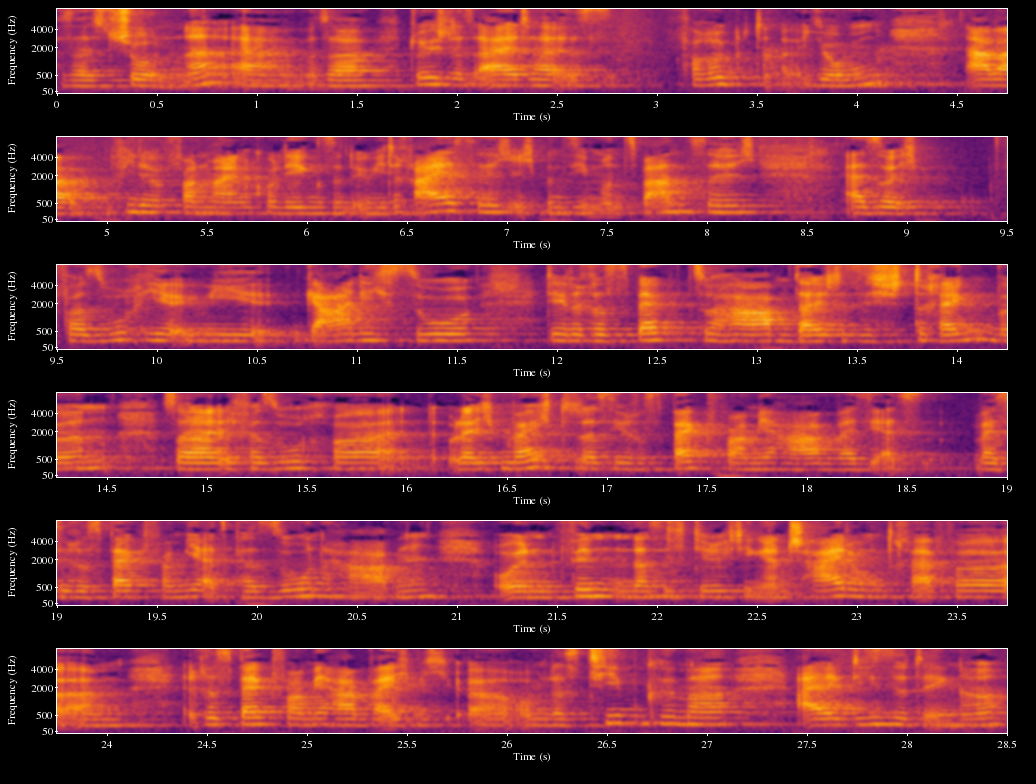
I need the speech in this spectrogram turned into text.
das heißt schon, ne? Äh, unser Durchschnittsalter ist verrückt jung. Aber viele von meinen Kollegen sind irgendwie 30, ich bin 27. Also ich versuche hier irgendwie gar nicht so den Respekt zu haben, dadurch, dass ich streng bin, sondern ich versuche oder ich möchte, dass sie Respekt vor mir haben, weil sie als weil sie Respekt vor mir als Person haben und finden, dass ich die richtigen Entscheidungen treffe, ähm, Respekt vor mir haben, weil ich mich äh, um das Team kümmere, all diese Dinge.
